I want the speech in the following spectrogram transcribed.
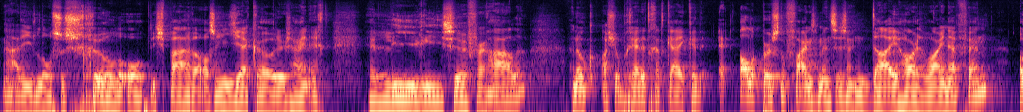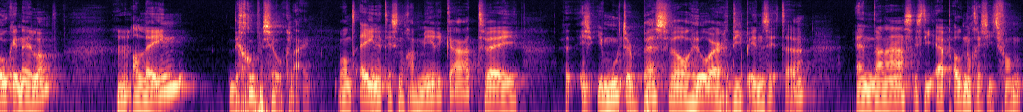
nou, die lossen schulden op, die sparen als een jekko. Er zijn echt lyrische verhalen. En ook als je op Reddit gaat kijken, de- alle personal finance mensen zijn die-hard YNAB fan. Ook in Nederland. Hm. Alleen, de groep is heel klein. Want één, het is nog Amerika. Twee, je moet er best wel heel erg diep in zitten. En daarnaast is die app ook nog eens iets van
